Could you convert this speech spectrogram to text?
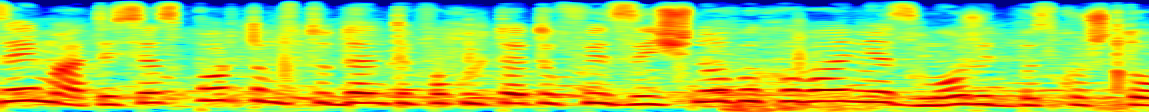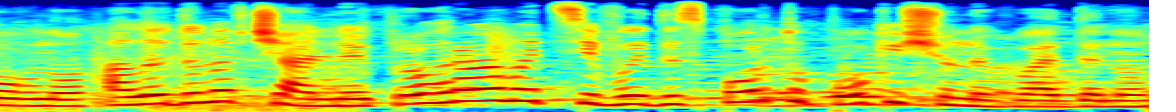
Займатися спортом студенти факультету фізичного виховання зможуть безкоштовно, але до навчальної програми ці види спорту поки що не введено.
